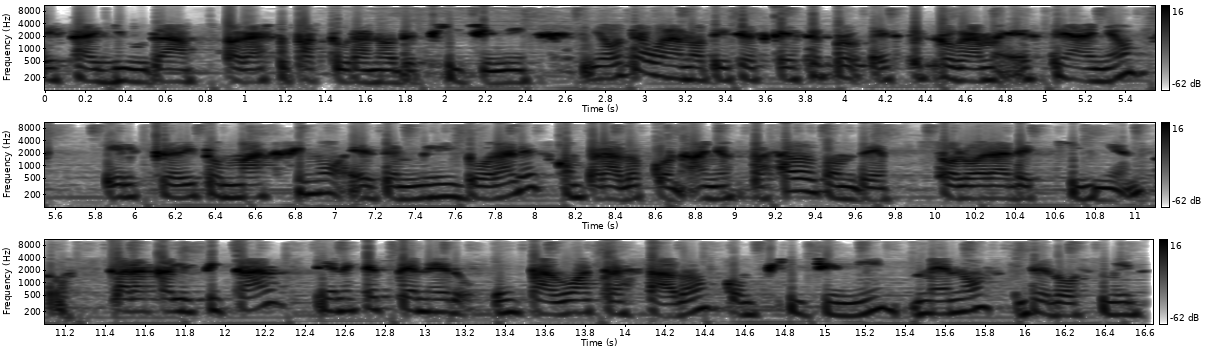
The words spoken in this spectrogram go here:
esa ayuda, pagar su factura no de PG&E. Y otra buena noticia es que este, este programa este año el crédito máximo es de mil dólares comparado con años pasados donde solo era de 500. Para calificar tiene que tener un pago atrasado con PG&E menos de dos mil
